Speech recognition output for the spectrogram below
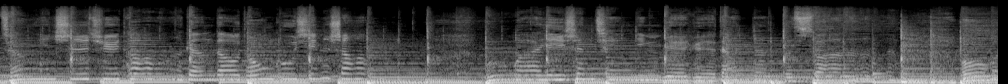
曾因失去他感到痛苦心伤，屋外一声轻音乐乐淡淡的酸。偶尔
